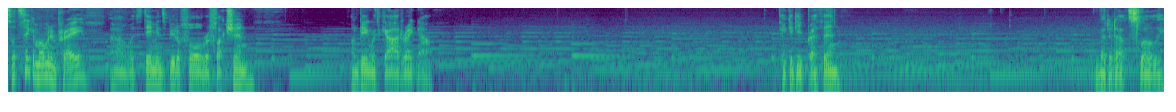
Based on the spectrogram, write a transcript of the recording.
So let's take a moment and pray uh, with Damian's beautiful reflection on being with God right now. Take a deep breath in. Let it out slowly.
